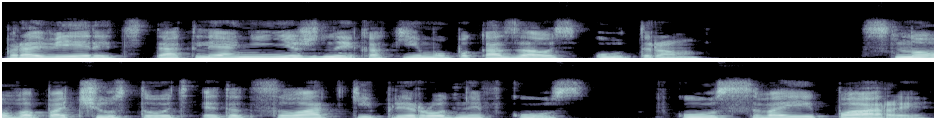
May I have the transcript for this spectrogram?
проверить, так ли они нежны, как ему показалось утром снова почувствовать этот сладкий природный вкус, вкус своей пары,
